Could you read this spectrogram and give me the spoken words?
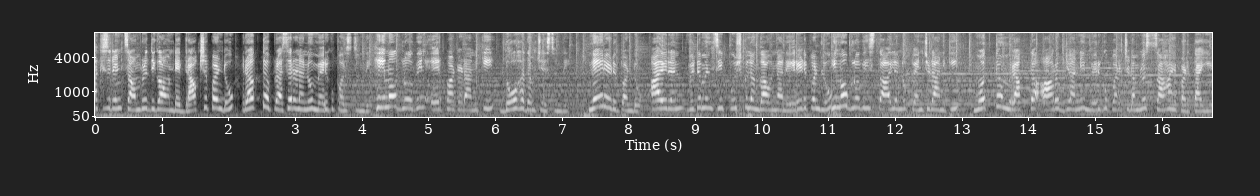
ఆక్సిడెంట్ సమృద్ధిగా ఉండే ద్రాక్ష పండు రక్త ప్రసరణను మెరుగుపరుస్తుంది. హిమోగ్లోబిన్ ఏర్పడడానికి దోహదం చేస్తుంది. నేరేడు పండు ఐరన్ విటమిన్ సి పుష్కలంగా ఉన్న నేరేడు పండ్లు హిమోగ్లోబిన్ స్థాయిలను పెంచడానికి మొత్తం రక్త ఆరోగ్యాన్ని మెరుగుపరచడంలో సహాయపడతాయి.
